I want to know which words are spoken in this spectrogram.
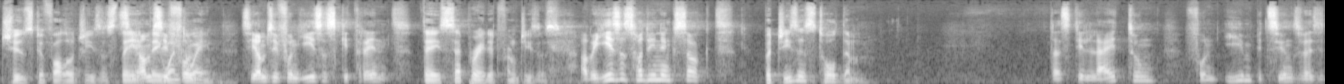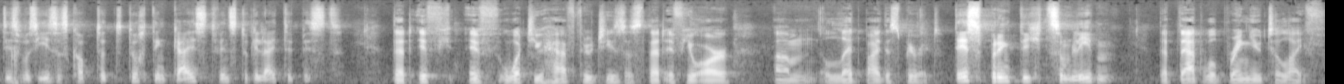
choose to follow Jesus. They, Sie haben, they sie went von, away. sie haben sie von Jesus getrennt. They separated from Jesus. Aber Jesus hat ihnen gesagt, But Jesus told them dass die Leitung von ihm, beziehungsweise das, was Jesus gehabt hat, durch den Geist, wenn du geleitet bist, that if, if what you have through Jesus, that if you are um, led by the Spirit, das bringt dich zum Leben. that that will bring you to life.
